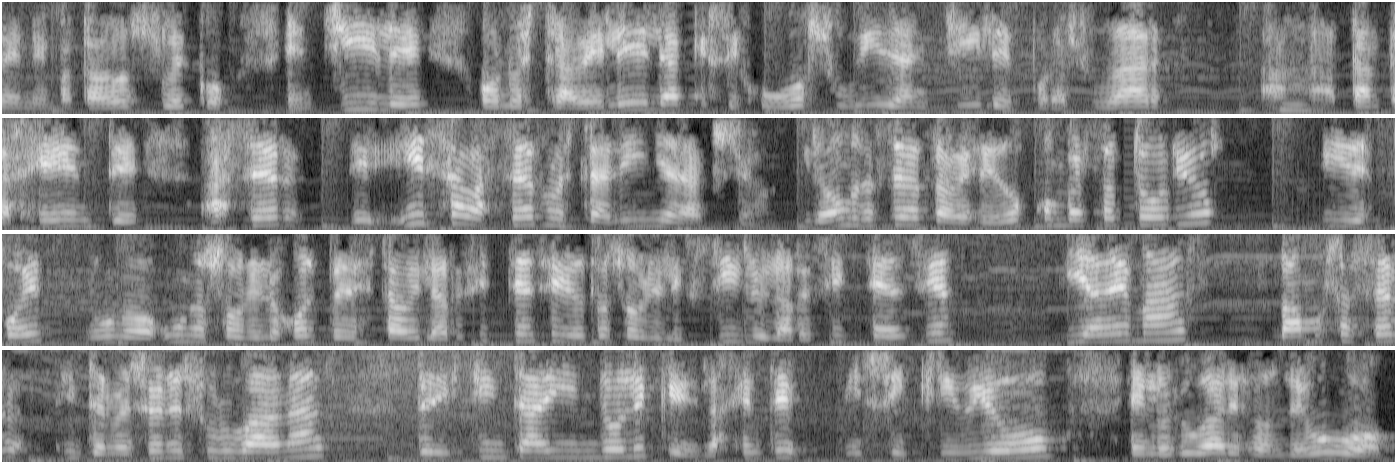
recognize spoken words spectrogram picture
el embajador sueco en Chile, o nuestra Velela, que se jugó su vida en Chile por ayudar a, mm. tanta gente. Hacer, eh, esa va a ser nuestra línea de acción. Y lo vamos a hacer a través de dos conversatorios y después uno, uno sobre los golpes de Estado y la resistencia y otro sobre el exilio y la resistencia. Y además vamos a hacer intervenciones urbanas de distinta índole que la gente se inscribió en los lugares donde hubo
